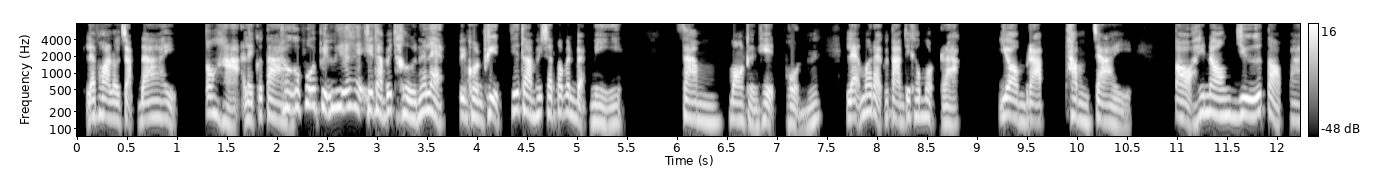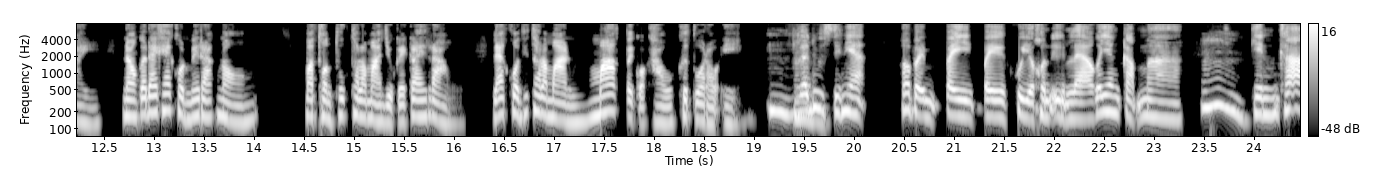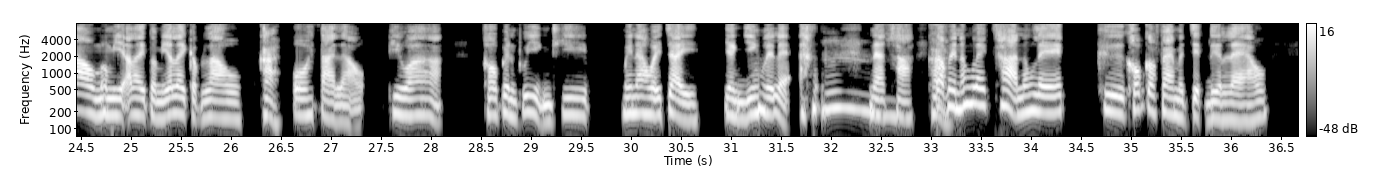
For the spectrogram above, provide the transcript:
และพอเราจับได้ต้องหาอะไรก็ตามเขาก็พูดไปเรื่อยที่ทำให้เธอนั่นแหละ เป็นคนผิดที่ทำให้ฉันต้องเป็นแบบนี้ซัมมองถึงเหตุผล และเมื่อไหร่ก็ตามที่เขาหมดรัก ยอมรับทำใจ ต่อให้น้องยื้อต่อไป น้องก็ได้แค่คนไม่รักน้อง มาทนทุกข์ทรมานอยู่ใกล้ๆเรา และคนที่ทรมานมากไปกว่าเขาคือตัวเราเองอืมแล้วดูสิเนี่ยพอไปไปไปคุยกับคนอื่นแล้วก็ยังกลับมา อืมกินข้าวมามีอะไรต่อมีอะไรกับเราค่ะ โอ้ยตายแล้ว พี่ว่าเขาเป็นผู้หญิงที่ไม่น่าไว้ใจอย่างยิ่งเลยแหละนะคะค่ะต่อไปน้องเล็กค่ะน้องเล็ก คือคบกับแฟนมาเจ็ดเดือนแล้ว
